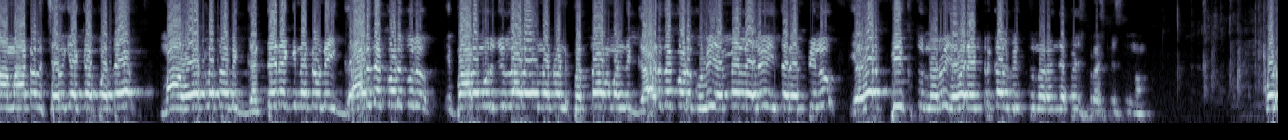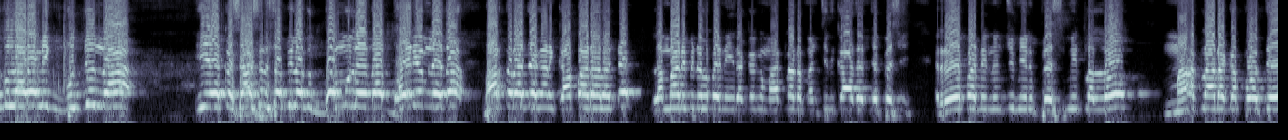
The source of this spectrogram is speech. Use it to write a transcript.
మా మాటలు చెవికెక్కకపోతే మా ఓట్లతోటి గద్దెనెక్కినటువంటి ఈ గాడిద కొడుకులు ఈ పాలమూరు జిల్లాలో ఉన్నటువంటి పద్నాలుగు మంది గాడిద కొడుకులు ఎమ్మెల్యేలు ఇద్దరు ఎంపీలు ఎవరు పీకుతున్నారు ఎవరు ఎంట్రికలు పీకుతున్నారు అని చెప్పేసి ప్రశ్నిస్తున్నాం. కొడుకులారా మీకు బుద్ధి ఉందా? ఈ యొక్క శాసనసభ్యులకు దమ్ము లేదా ధైర్యం లేదా భారత రాజ్యాంగాన్ని కాపాడాలంటే లంబాడి బిడ్డలపై ఈ రకంగా మాట్లాడడం మంచిది కాదని చెప్పేసి రేపటి నుంచి మీరు ప్రెస్ మీట్లలో మాట్లాడకపోతే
